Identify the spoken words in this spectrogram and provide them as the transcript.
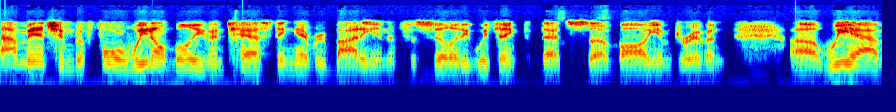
I mentioned before, we don't believe in testing everybody in the facility. We think that that's uh, volume driven. Uh, we have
